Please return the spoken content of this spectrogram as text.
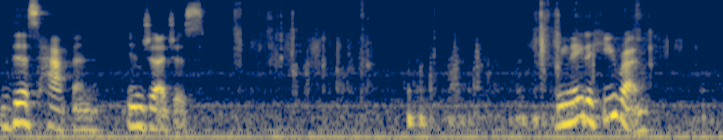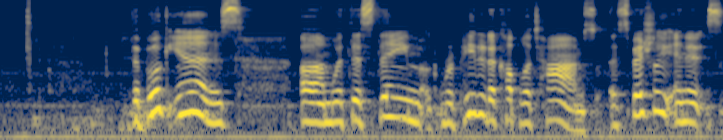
this happen in Judges. We need a hero the book ends um, with this theme repeated a couple of times, especially, and it's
